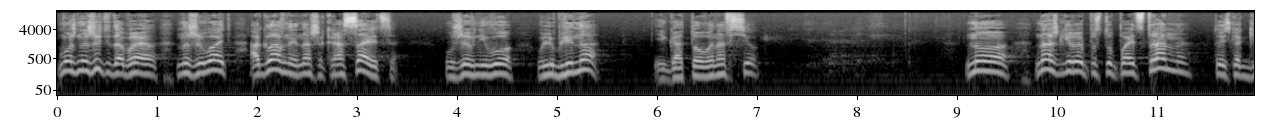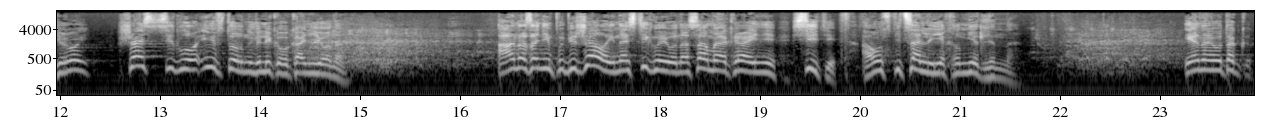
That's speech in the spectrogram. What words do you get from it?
Можно жить и добра наживать, а главное, наша красавица – уже в него влюблена и готова на все. Но наш герой поступает странно, то есть как герой, шасть в седло и в сторону Великого каньона. А она за ним побежала и настигла его на самой окраине Сити. А он специально ехал медленно. И она его так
